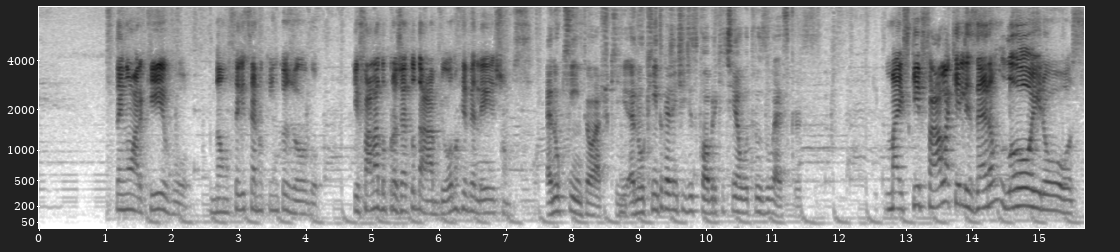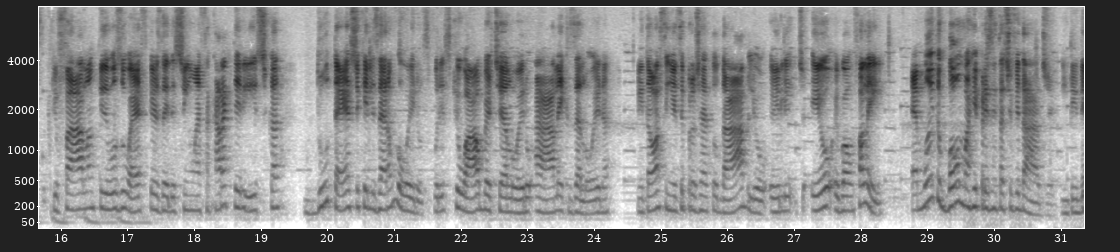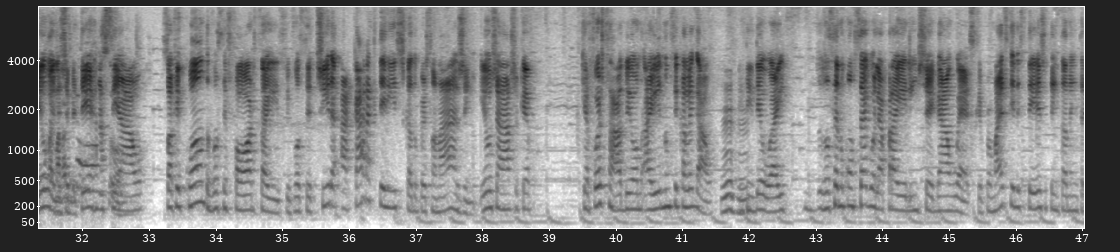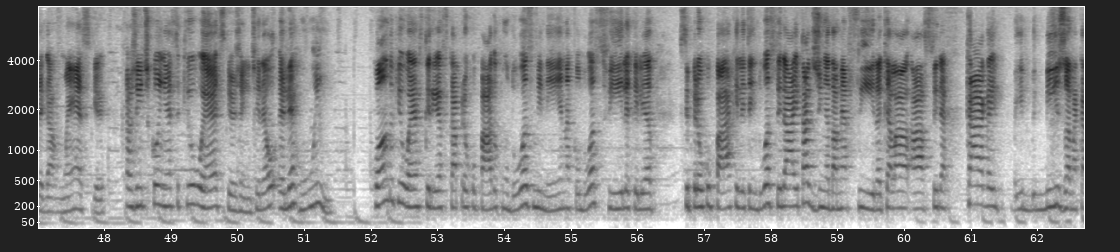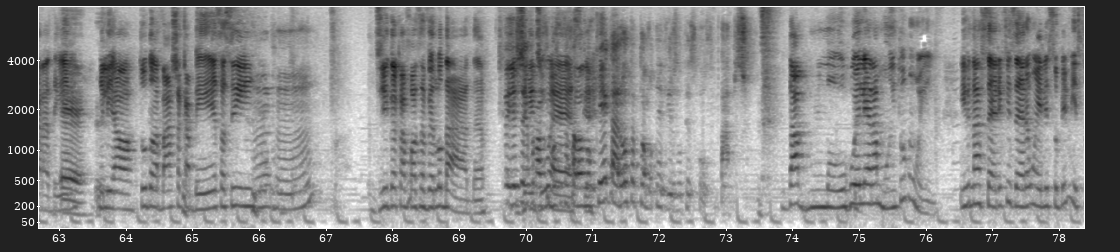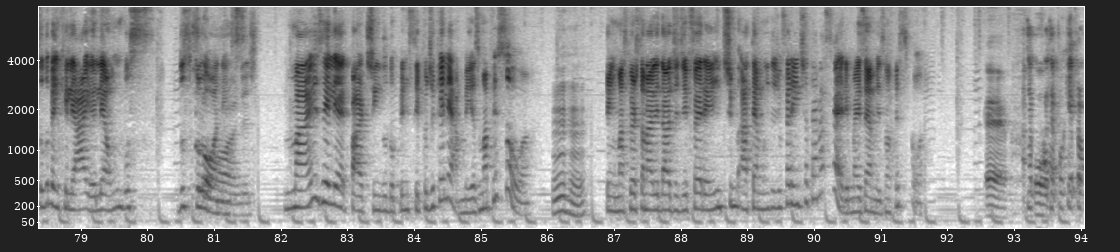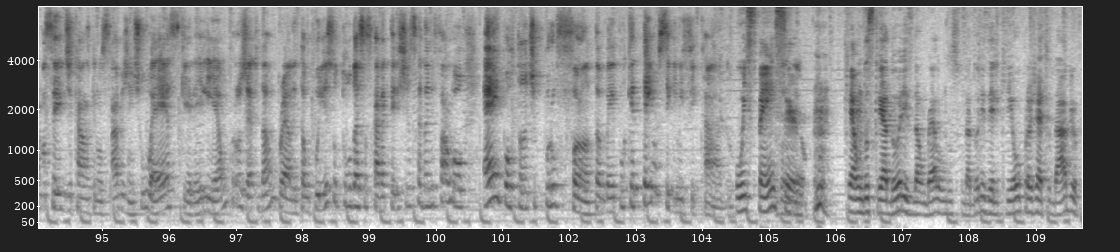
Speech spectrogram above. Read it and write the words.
Tem um arquivo, não sei se é no quinto jogo, que fala do projeto W ou no Revelations. É no quinto, eu acho que. É no quinto que a gente descobre que tinha outros Weskers. Mas que fala que eles eram loiros. Que falam que os Weskers eles tinham essa característica do teste que eles eram loiros. Por isso que o Albert é loiro, a Alex é loira. Então, assim, esse projeto W, ele. Eu, igual eu falei, é muito bom uma representatividade, entendeu? É LGBT, racial. Só que quando você força isso e você tira a característica do personagem, eu já acho que é, que é forçado e eu- aí não fica legal. Uhum. Entendeu? Aí você não consegue olhar pra ele e enxergar o Wesker. Por mais que ele esteja tentando entregar um Wesker, a gente conhece que o Wesker, gente, ele é, ele é ruim. Quando que o Wesker ia ficar preocupado com duas meninas, com duas filhas, que ele ia se preocupar que ele tem duas filhas, ai, tadinha da minha filha, que ela, as filhas caga e, e mija na cara dele. É. Ele, ó, tudo abaixa a cabeça, assim, Uhum. diga com a voz aveludada. Eu ia falar assim, o você tá Wesker. falando o quê, garota? Toma o no pescoço. Paps. da morro, ele era muito ruim. E na série fizeram ele submisso. Tudo bem que ele, ah, ele é um dos, dos clones. Mas ele é partindo do princípio de que ele é a mesma pessoa. Uhum. Tem umas personalidades diferentes, até muito diferente até na série, mas é a mesma pessoa. É. Até, Oh. até porque, pra você de casa que não sabe, gente, o Wesker, ele é um projeto da Umbrella. Então, por isso tudo, essas características que a Dani falou. É importante pro fã também, porque tem um significado. O Spencer, Entendeu? que é um dos criadores da Umbrella, um dos fundadores, ele criou o projeto W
